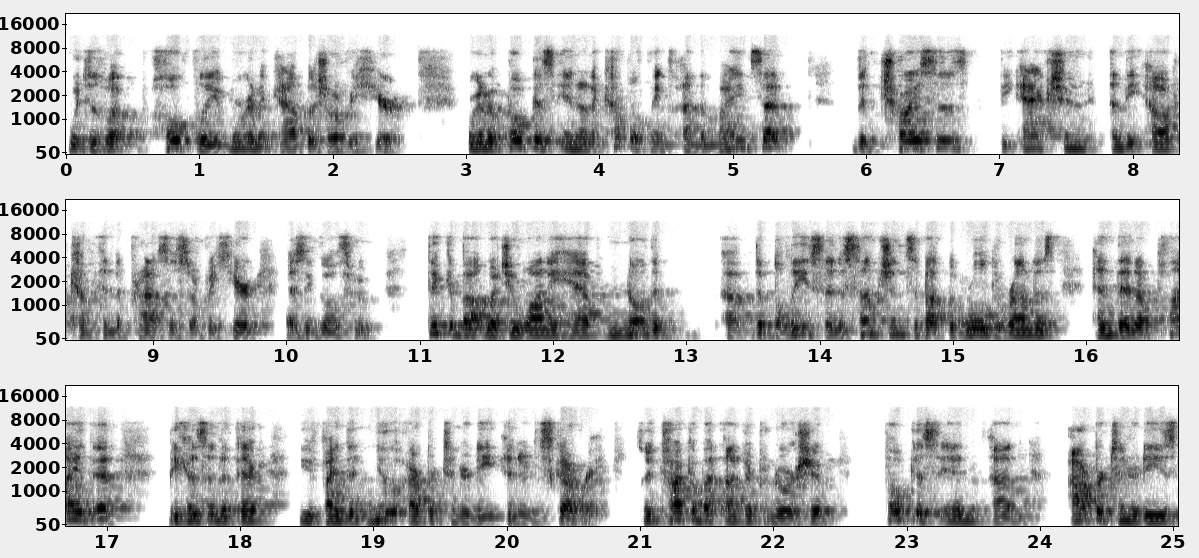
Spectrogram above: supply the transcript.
which is what hopefully we're going to accomplish over here. We're going to focus in on a couple things on the mindset, the choices, the action, and the outcome in the process over here as we go through think about what you want to have, know the, uh, the beliefs and assumptions about the world around us, and then apply that because of the fact you find a new opportunity and a discovery. So we talk about entrepreneurship, focus in on opportunities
